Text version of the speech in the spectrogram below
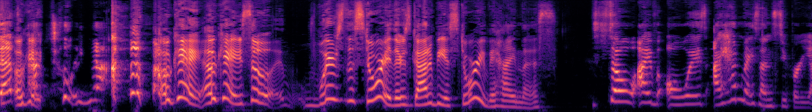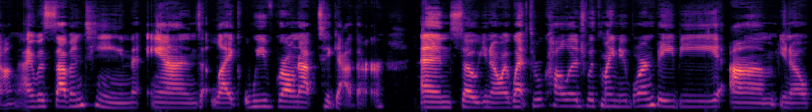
That's okay. actually yeah. okay, okay. So where's the story? There's got to be a story behind this. So I've always I had my son super young. I was 17 and like we've grown up together. And so, you know, I went through college with my newborn baby. Um, you know,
